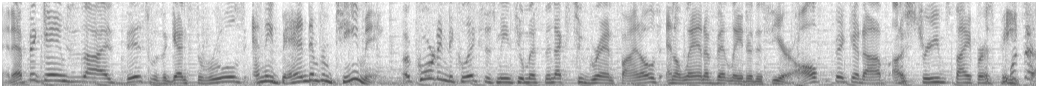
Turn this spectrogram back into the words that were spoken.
In Epic Games' eyes, this was against the rules, and they banned him from teaming. According to Clix, this means he'll miss the next two grand finals and a LAN event later this year, all for picking up a stream sniper's pizza.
